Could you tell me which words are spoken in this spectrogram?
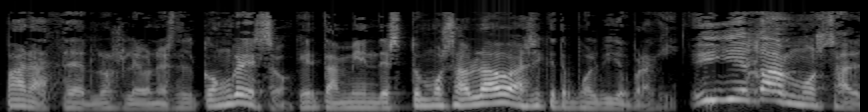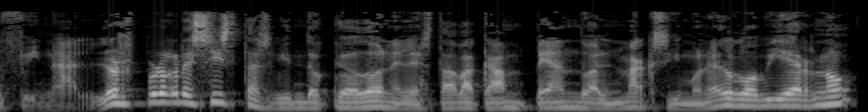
para hacer los leones del Congreso, que también de esto hemos hablado, así que te pongo el vídeo por aquí. Y llegamos al final. Los progresistas, viendo que O'Donnell estaba campeando al máximo en el gobierno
